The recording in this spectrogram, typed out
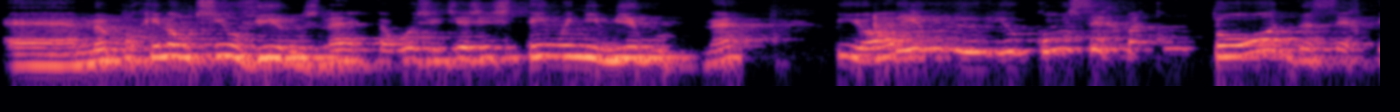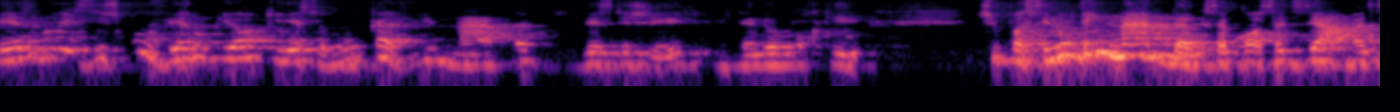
é, mesmo porque não tinha o vírus, né? Então hoje em dia a gente tem um inimigo, né? Pior e, e, com, com toda certeza não existe governo pior que esse. Eu nunca vi nada desse jeito, entendeu? Porque tipo assim não tem nada que você possa dizer, ah, mas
